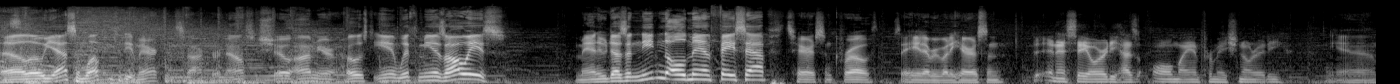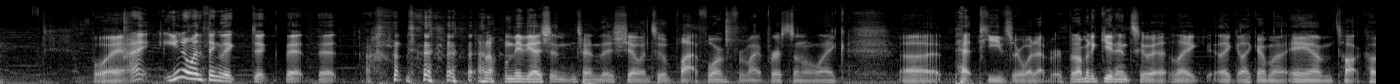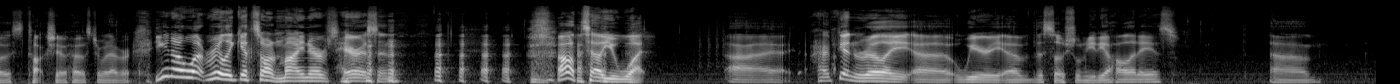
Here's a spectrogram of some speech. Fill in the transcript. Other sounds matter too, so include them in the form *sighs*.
Hello, yes, and welcome to the American Soccer Analysis Show. I'm your host, Ian. With me, as always, a man who doesn't need an old man face app. It's Harrison Crow. Say hey to everybody, Harrison. The NSA already has all my information already. Yeah, boy, I. You know one thing that that that. that *laughs* I don't. know, Maybe I shouldn't turn this show into a platform for my personal like uh, pet peeves or whatever. But I'm gonna get into it like like like I'm a AM talk host, talk show host or whatever. You know what really gets on my nerves, Harrison? *laughs* I'll tell you what. Uh, I'm getting really uh, weary of the social media holidays. Um,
